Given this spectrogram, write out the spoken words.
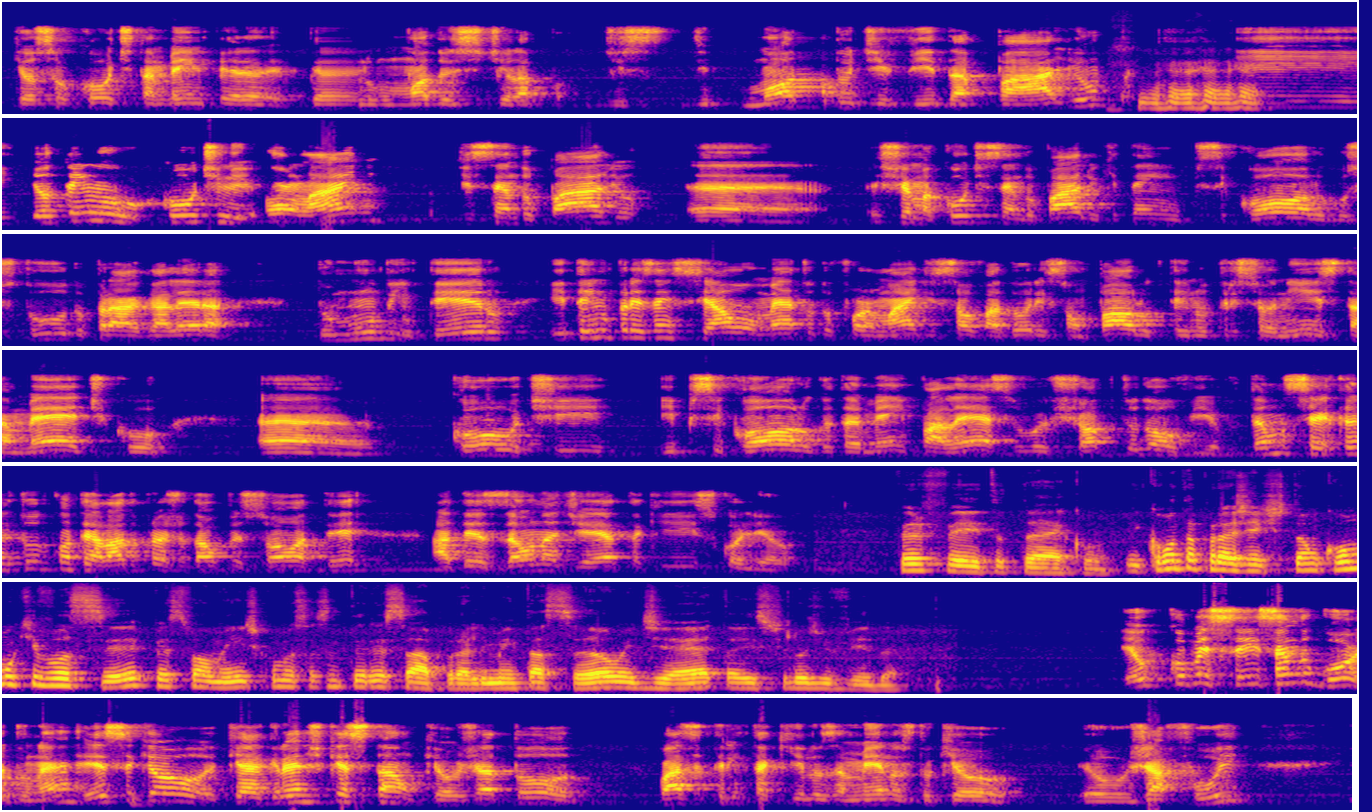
que eu sou coach também pelo, pelo modo de estilo de, de modo de vida palio. E eu tenho coach online de Sendo Palio, é, chama Coach Sendo Palio, que tem psicólogos, tudo, para a galera do mundo inteiro. E tem o presencial, o Método Formai de Salvador em São Paulo, que tem nutricionista, médico, é, coach e psicólogo também, palestra, workshop, tudo ao vivo. Estamos cercando tudo quanto é lado para ajudar o pessoal a ter adesão na dieta que escolheu. Perfeito, Teco. E conta pra gente, então, como que você, pessoalmente, começou a se interessar por alimentação e dieta e estilo de vida? eu comecei sendo gordo, né? Esse que é, o, que é a grande questão, que eu já tô quase 30 quilos a menos do que eu, eu já fui.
